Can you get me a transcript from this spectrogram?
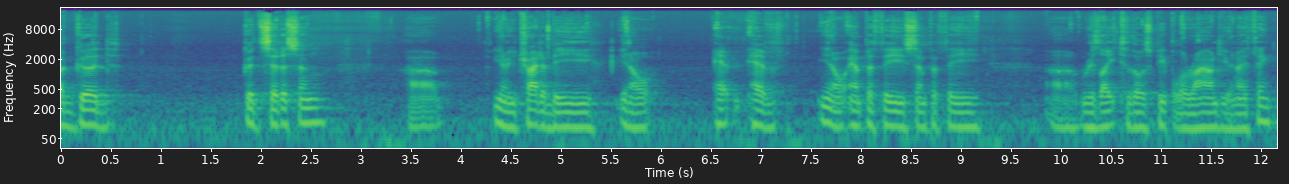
a good good citizen. Uh, you know, you try to be, you know, have, have you know, empathy, sympathy, uh, relate to those people around you, and I think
